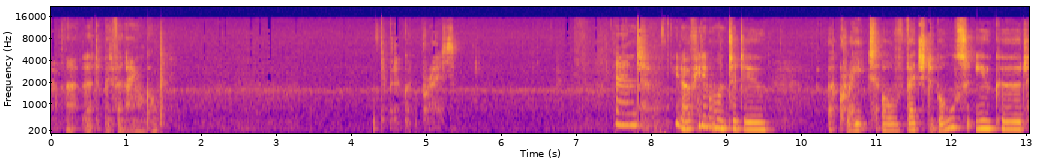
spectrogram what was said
Have that at a bit of an angle. Give it a good press. And you know if you didn't want to do a crate of vegetables you could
